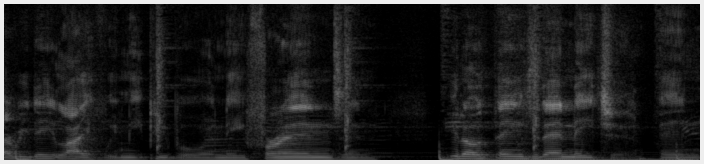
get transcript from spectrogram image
everyday life. We meet people and they friends and you know things of that nature. And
